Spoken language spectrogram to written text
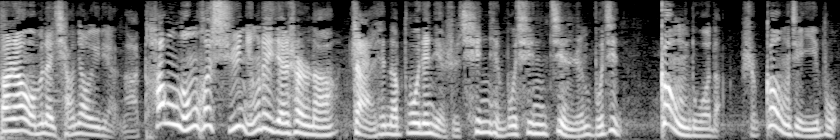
当然，我们得强调一点啊，汤龙和徐宁这件事儿呢，展现的不仅仅是亲戚不亲，近人不近，更多的是更进一步。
